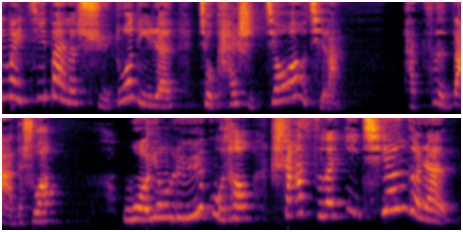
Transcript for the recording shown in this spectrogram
因为击败了许多敌人，就开始骄傲起来。他自大的说：“我用驴骨头杀死了一千个人。”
